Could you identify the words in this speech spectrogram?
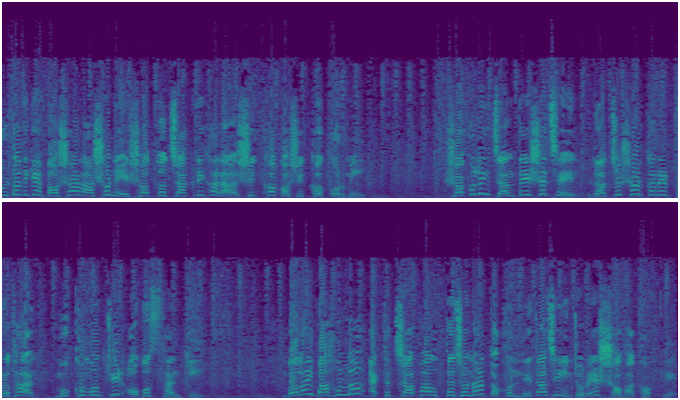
উল্টো দিকে বসার আসনে সদ্য চাকরিহারা শিক্ষক অশিক্ষক কর্মী। সকলেই জানতে এসেছেন রাজ্য সরকারের প্রধান মুখ্যমন্ত্রীর অবস্থান কি। বলাই বাহুল্য, একটা চাপা উত্তেজনা তখন নেতাজি ইন্ডোরের সভাকক্ষে।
